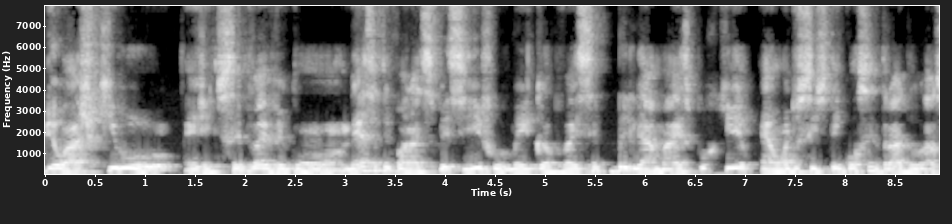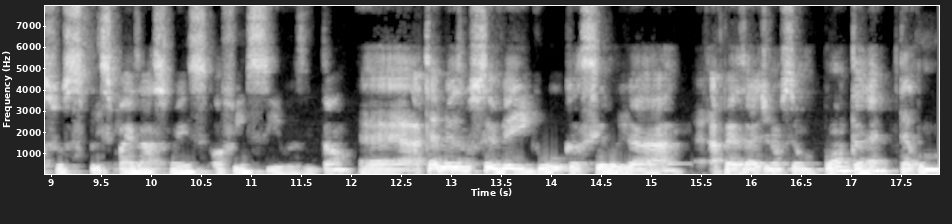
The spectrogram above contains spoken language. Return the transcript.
eu acho que o, a gente sempre vai ver com, nessa temporada específica, o meio campo vai sempre brilhar mais, porque é onde o City tem concentrado as suas principais ações ofensivas. Então, é, até mesmo você vê aí que o Cancelo já apesar de não ser um ponta, né? Tem com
